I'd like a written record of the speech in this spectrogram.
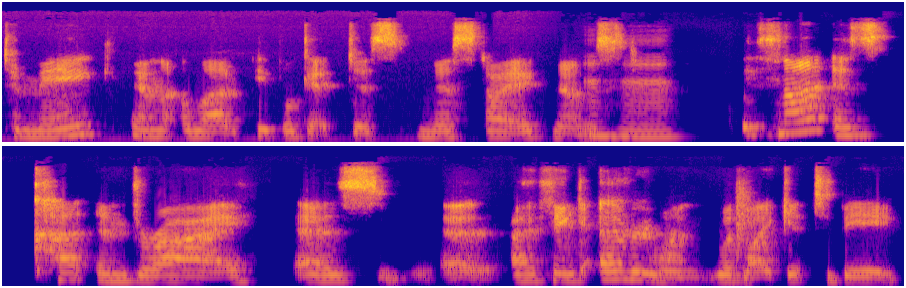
to make, and a lot of people get dis- misdiagnosed Mhm. It's not as cut and dry as uh, I think everyone would like it to be.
